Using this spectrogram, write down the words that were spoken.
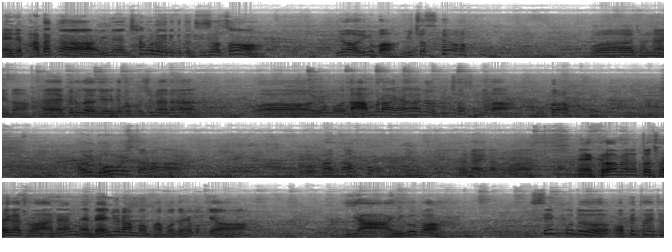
예, 이제 바닷가 있는 창으로 이렇게 또 주셨어. 야 이거 봐. 미쳤어요. 와 장난 아니다. 예, 그리고 여기 이렇게 또 보시면은 와 이거 뭐 나무랑 해가지고 미쳤습니다. 와. 아, 여기 너무 멋있잖아. 우와 따보 장난 아니다. 와. 네 그러면은 또 저희가 좋아하는 네, 메뉴를 한번 봐보도록 해볼게요 이야 이거 봐. 씨푸드 어피타이저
